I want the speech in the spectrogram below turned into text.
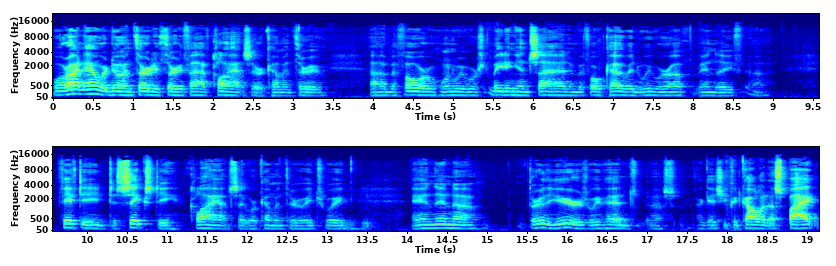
Well, right now we're doing 30 to 35 clients that are coming through. Uh, before, when we were meeting inside and before COVID, we were up in the uh, 50 to 60 clients that were coming through each week. Mm-hmm. And then uh, through the years, we've had, uh, I guess you could call it a spike,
